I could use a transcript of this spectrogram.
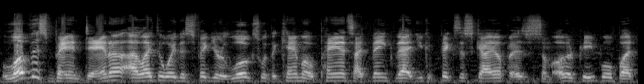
Love this bandana. I like the way this figure looks with the camo pants. I think that you can fix this guy up as some other people, but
